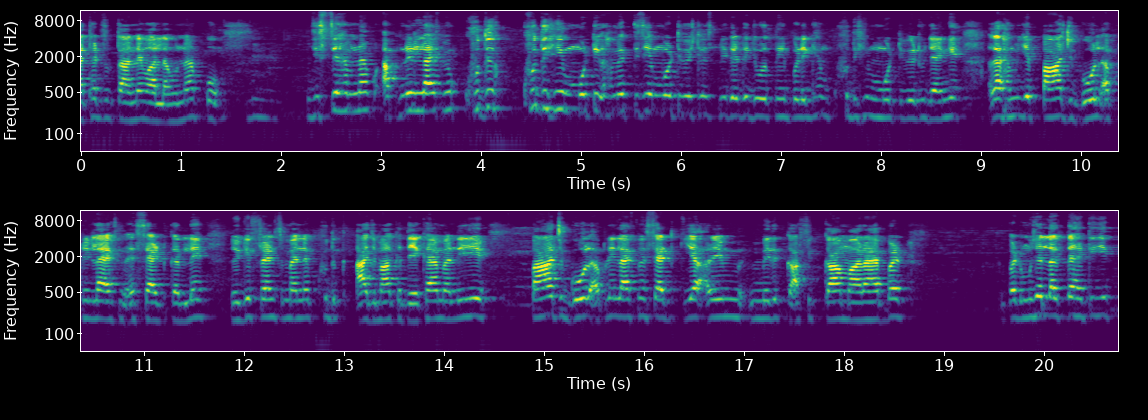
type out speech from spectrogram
मेथड्स बताने वाला हूँ ना आपको जिससे हम ना अपनी लाइफ में खुद खुद ही मोटिव हमें किसी मोटिवेशनल स्पीकर की ज़रूरत नहीं पड़ेगी, हम खुद ही मोटिवेट हो जाएँगे। अगर हम ये पाँच गोल अपनी लाइफ में सेट कर लें, जो कि फ्रेंड्स मैंने खुद आजमा के देखा है, मैंने ये पाँच गोल अपनी लाइफ में सेट किया और ये मेरे काफ़ी काम आ रहा है बट बट मुझे लगता है कि ये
